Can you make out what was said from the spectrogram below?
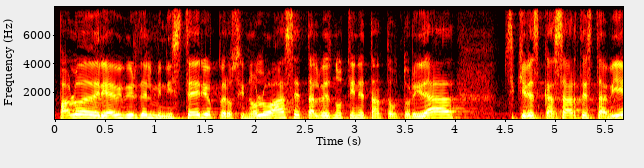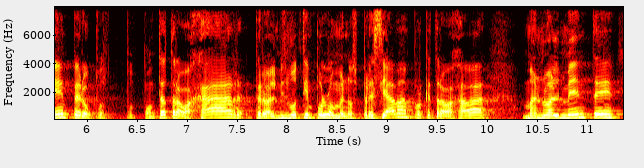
Pablo debería vivir del ministerio, pero si no lo hace, tal vez no tiene tanta autoridad. Si quieres casarte está bien, pero pues, ponte a trabajar, pero al mismo tiempo lo menospreciaban porque trabajaba manualmente.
